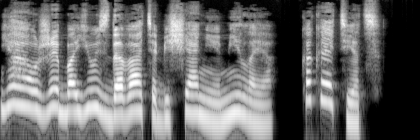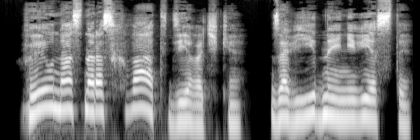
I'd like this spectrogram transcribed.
Я уже боюсь давать обещания, милая, как и отец. Вы у нас на расхват, девочки, завидные невесты.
